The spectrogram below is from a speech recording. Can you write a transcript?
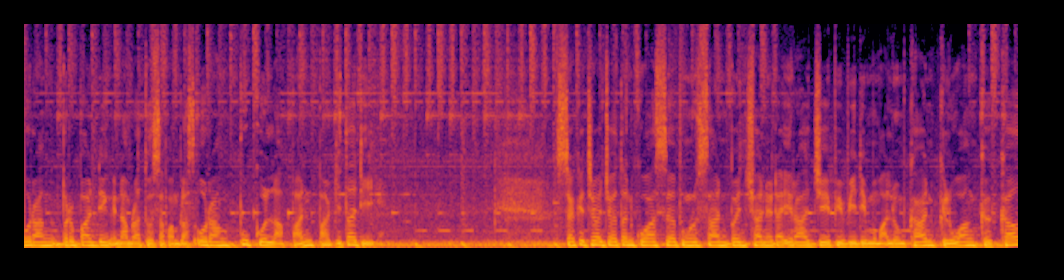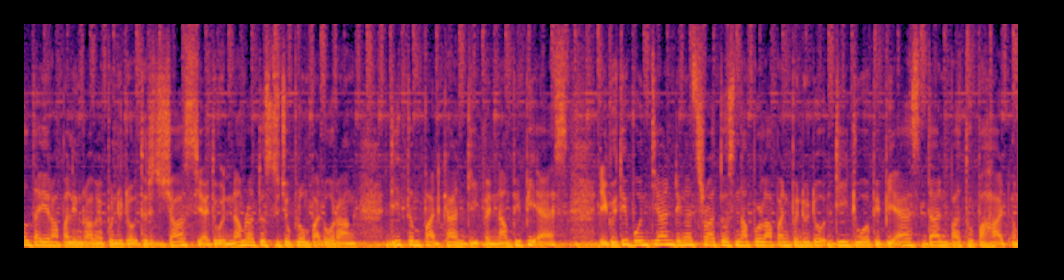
orang berbanding 618 orang pukul 8 pagi tadi. Sekretariat Jawatan Kuasa Pengurusan Bencana Daerah JPBD memaklumkan keluang kekal daerah paling ramai penduduk terjejas iaitu 674 orang ditempatkan di 6 PPS. Diikuti Pontian dengan 168 penduduk di 2 PPS dan Batu Pahat 14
